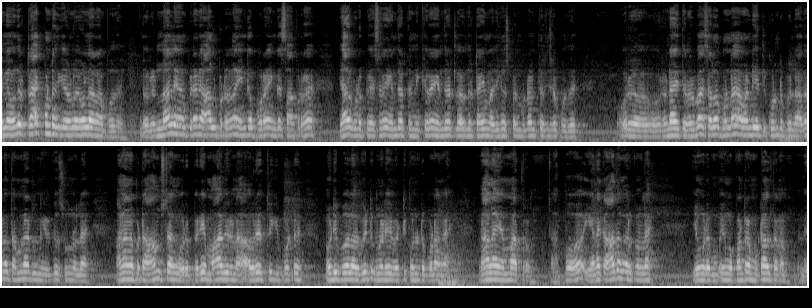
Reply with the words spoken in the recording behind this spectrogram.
என்னை வந்து ட்ராக் பண்ணுறதுக்கு எவ்வளோ எவ்வளோ நேரம் போகுது? ஒரு ரெண்டு நாள் என் பின்னாடி ஆள் போட்டேன்னா எங்கே போகிறேன் எங்கே சாப்பிட்றேன்? யார் கூட பேசுகிறேன் எந்த இடத்துல நிற்கிறேன் எந்த இடத்துல வந்து டைம் அதிகம் ஸ்பெண்ட் பண்ணுறேன்னு தெரிஞ்சிட போகுது. ஒரு ரெண்டாயிரத்தி ஐநூறுரூபா செலவு பண்ணால் வண்டி ஏற்றி கொண்டு போயிடலாம். அதெல்லாம் தமிழ்நாட்டில் நீங்கள் இருக்க சூழ்நிலை. ஆனால் என்னப்பட்ட ஆம்ஸ்டாங் ஒரு பெரிய மாவீரன் அவரே தூக்கி போட்டு நொடி போல் வீட்டுக்கு முன்னாடியே வெட்டி கொண்டுட்டு போனாங்க. நாலாம் ஏமாத்திரம் அப்போது எனக்கு ஆதங்கம் இருக்கும்ல. இவங்களோட இவங்க பண்ணுற முட்டாள்தனம். இந்த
